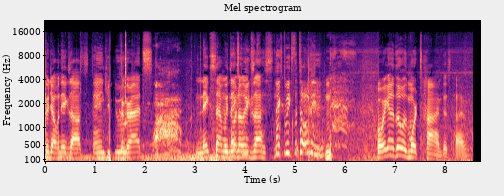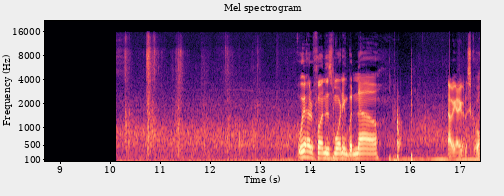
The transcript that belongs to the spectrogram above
Good job on the exhaust. Thank you, dude. Congrats. Wah! Next time we do Next another week. exhaust. Next week's the Tomei. But we're gonna do it with more time this time. We had fun this morning, but now, now we gotta go to school.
